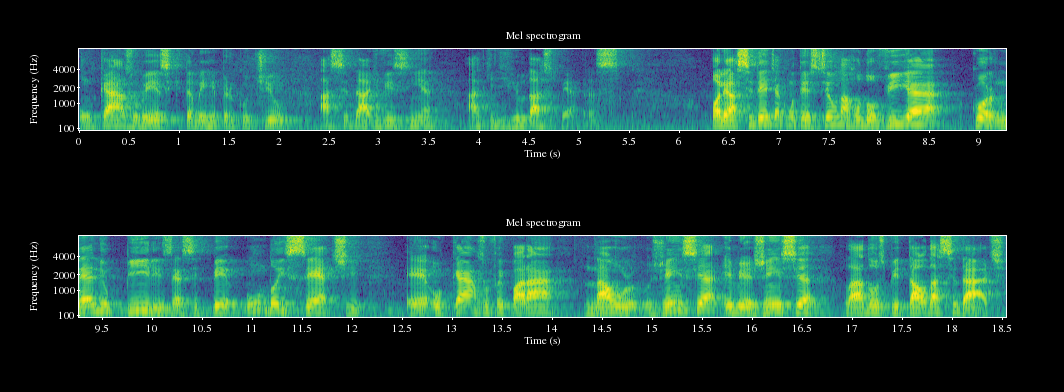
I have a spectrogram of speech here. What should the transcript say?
Um caso esse que também repercutiu a cidade vizinha aqui de Rio das Pedras. Olha, o acidente aconteceu na rodovia Cornélio Pires, SP-127. É, o caso foi parar na urgência emergência lá do hospital da cidade.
